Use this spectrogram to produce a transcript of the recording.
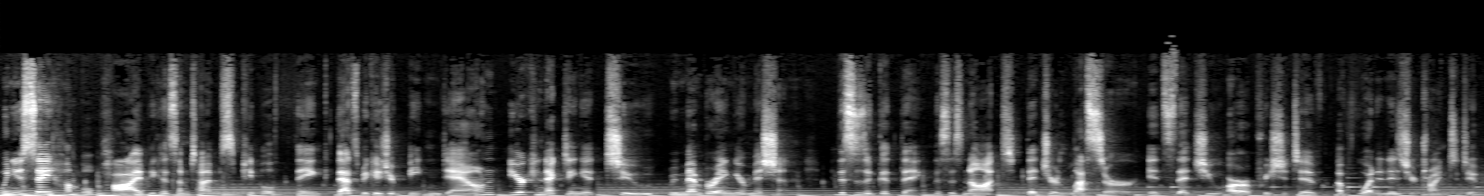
When you say humble pie, because sometimes people think that's because you're beaten down, you're connecting it to remembering your mission. This is a good thing. This is not that you're lesser, it's that you are appreciative of what it is you're trying to do.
